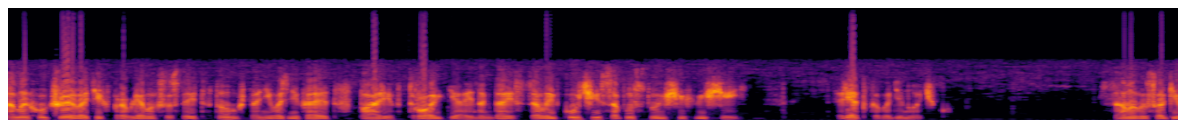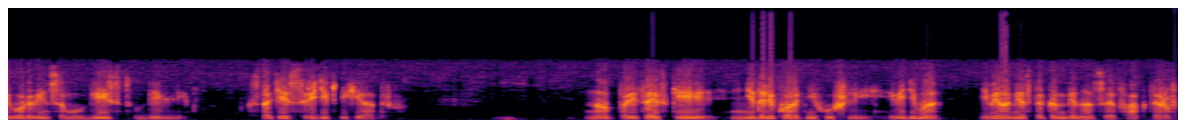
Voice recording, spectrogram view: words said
Самое худшее в этих проблемах состоит в том, что они возникают в паре, в тройке, а иногда из целой кучи сопутствующих вещей. Редко в одиночку. Самый высокий уровень самоубийств в Билли. Кстати, среди психиатров. Но полицейские недалеко от них ушли. Видимо, имела место комбинация факторов,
